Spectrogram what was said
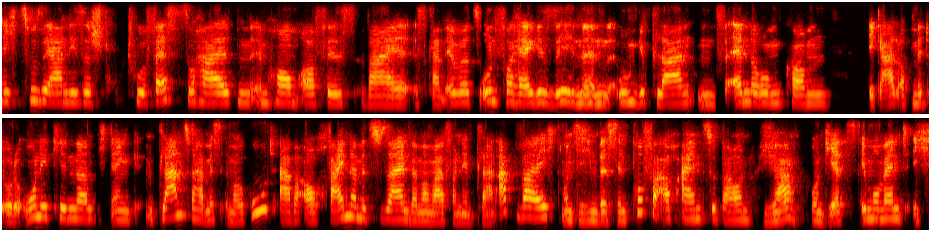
nicht zu sehr an diese Struktur festzuhalten im Homeoffice, weil es kann immer zu unvorhergesehenen, ungeplanten Veränderungen kommen egal ob mit oder ohne Kinder. Ich denke, einen Plan zu haben ist immer gut, aber auch fein damit zu sein, wenn man mal von dem Plan abweicht und sich ein bisschen Puffer auch einzubauen. Ja, und jetzt im Moment ich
